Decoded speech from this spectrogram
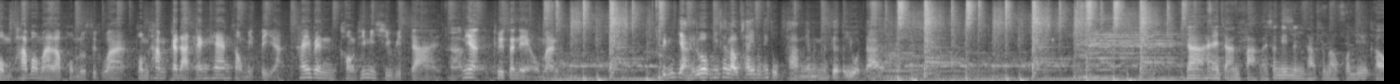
ผผมพับออกมาแล้วผมรู้สึกว่าผมทำกระดาษแห้งๆสองมิติอะให้เป็นของที่มีชีวิตได้ ครับ เนี่ยคือเสน่ห์ของมัน สิ่งทุกอย่างในโลกนี้ถ้าเราใช้มันให้ถูกทางเนี่ยมันมันเกิดประโยชน์ได้จะให้อาจารย์ฝากอะไรสักนิดนึงครับสำหรับคนที่เขา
